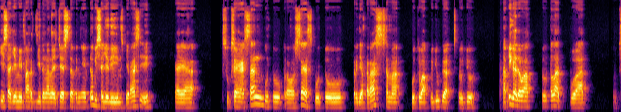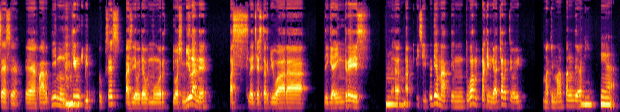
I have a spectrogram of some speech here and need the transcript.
kisah Jamie Vardy dengan Leicester-nya itu bisa jadi inspirasi. Kayak suksesan butuh proses, butuh kerja keras, sama butuh waktu juga, setuju. Tapi gak ada waktu telat buat sukses ya. Kayak Vardy mungkin bisa sukses pas dia udah umur 29 ya. Pas Leicester juara Liga Inggris. Hmm. Eh, tapi di situ dia makin tua, makin gacor coy. Makin matang dia. Kayak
